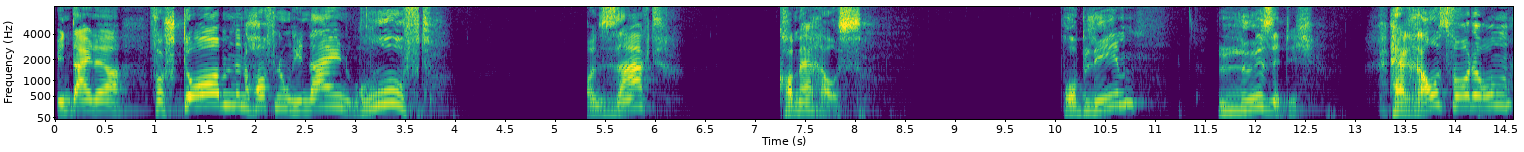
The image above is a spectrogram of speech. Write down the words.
in deiner verstorbenen Hoffnung hinein ruft und sagt, komm heraus. Problem, löse dich. Herausforderung,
